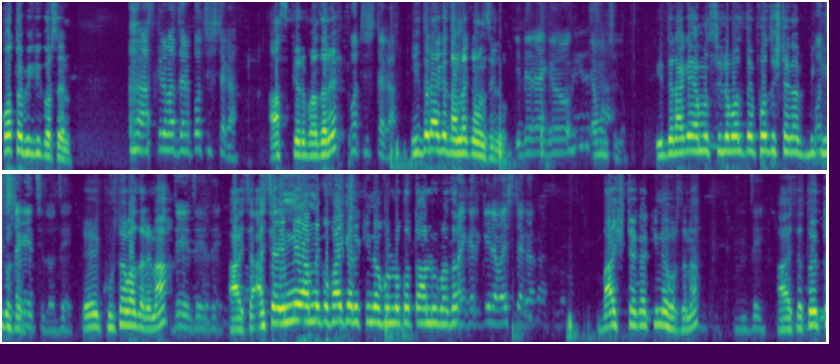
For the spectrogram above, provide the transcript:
কত বিক্রি করছেন? আজকের বাজারে পঁচিশ টাকা। আজকের বাজারে পঁচিশ টাকা। ঈদের আগে দামটা কেমন ছিল? ঈদের আগেও এমন ছিল। ঈদের আগে এমন ছিল বলতে পঁচিশ টাকা বিক্রি যে এই খুচরা বাজারে না? আচ্ছা আচ্ছা এমনি আপনি পাইকারি কিনে হলো কত আলুর বাজার? বাইশ টাকা। বাইশ টাকা কিনে হচ্ছে না? আচ্ছা তো তো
